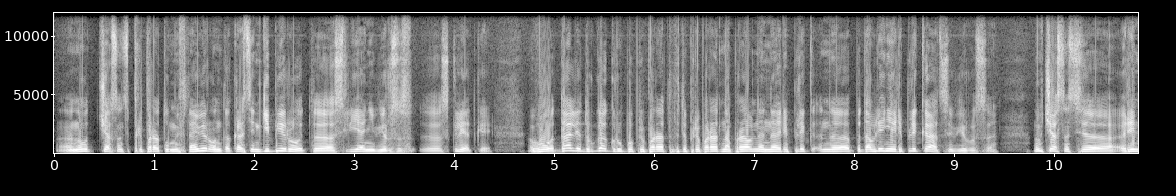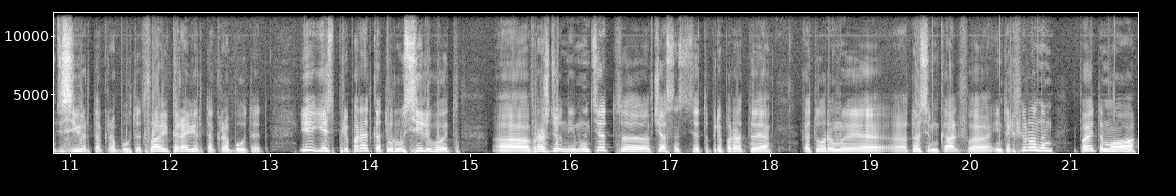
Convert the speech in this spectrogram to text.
ну, вот, в частности, препарат умифенавир, он как раз ингибирует слияние вируса с, с клеткой. Вот. Далее другая группа препаратов – это препарат, направленный на, реплик... на подавление репликации вируса. Ну, в частности, ремдисивир так работает, фавипиравир так работает. И есть препарат, который усиливает э, врожденный иммунитет, в частности, это препараты которые мы э, относим к альфа-интерферонам. Поэтому,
